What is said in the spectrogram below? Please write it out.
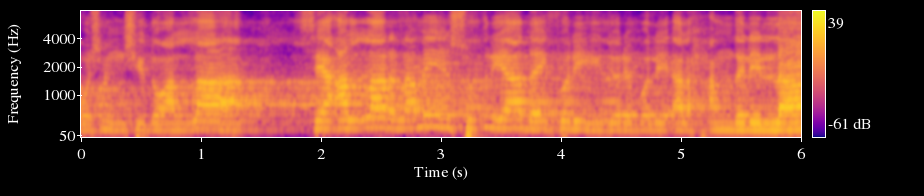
প্রশংসিত আল্লাহ। সে আল্লাহর নামে শুক্রিয়া আদায় করি, জোরে বলি, আলহামদুলিল্লাহ।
